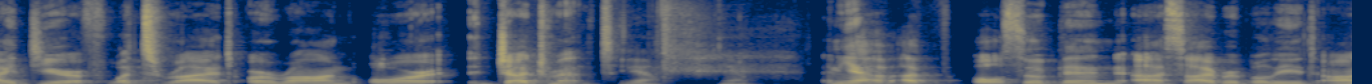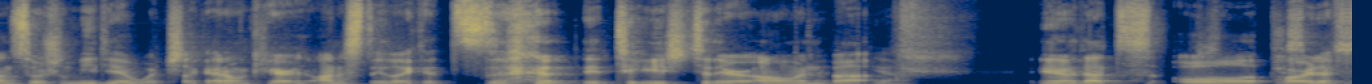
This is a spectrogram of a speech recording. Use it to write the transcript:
idea of what's Yeah. right or wrong or judgment. Yeah. Yeah. And yeah, I've- also been uh, cyberbullied on social media, which like I don't care. Honestly, like it's to each to their own. But Yeah. you know, that's all part of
